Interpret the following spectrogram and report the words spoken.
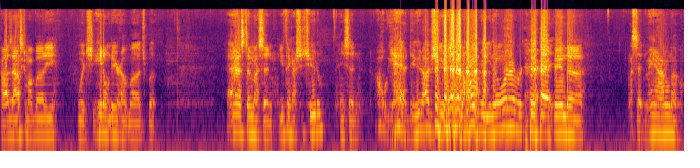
I was asking my buddy, which he don't deer hunt much, but I asked him. I said, "You think I should shoot him?" And he said, "Oh yeah, dude, I'd shoot him in a heartbeat, you know, whatever." right. And uh, I said, "Man, I don't know,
